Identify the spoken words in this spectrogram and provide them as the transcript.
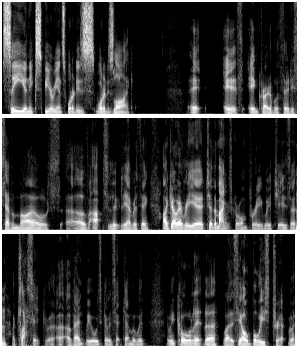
see and experience what it is what it is like. It it's incredible. 37 miles of absolutely everything. I go every year to the Manx Grand Prix, which is a, mm. a classic uh, uh, event. We always go in September with, we call it, the, well, it's the old boys' trip. Uh,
